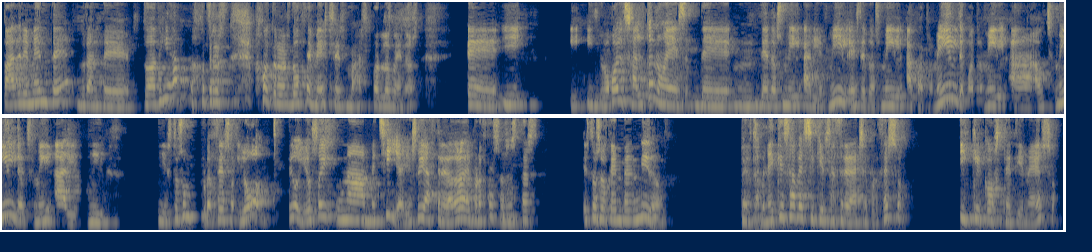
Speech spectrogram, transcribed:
padremente durante todavía otros, otros 12 meses más, por lo menos. Eh, y, y, luego el salto no es de, de 2.000 a 10.000, es de 2.000 a 4.000, de 4.000 a 8.000, de 8.000 a 10.000. Y esto es un proceso. Y luego, digo, yo soy una mechilla, yo soy aceleradora de procesos. Esto es, esto es lo que he entendido. Pero también hay que saber si quieres acelerar ese proceso y qué coste tiene eso.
